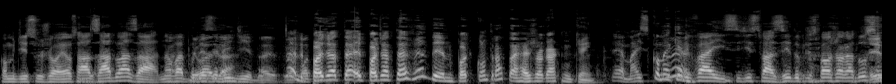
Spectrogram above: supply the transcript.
Como disse o Joel, azar do azar, não vai poder Deu ser azar. vendido. Aí, Não, ele, pode até, ele pode até vender, não pode contratar, vai jogar com quem? É, mas como é que ele vai se desfazer do principal jogador sem,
